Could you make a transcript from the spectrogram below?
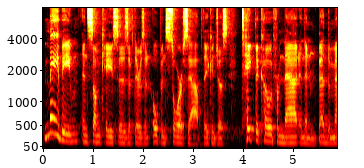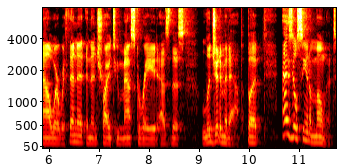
maybe in some cases, if there's an open source app, they can just take the code from that and then embed the malware within it and then try to masquerade as this legitimate app. But as you'll see in a moment,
